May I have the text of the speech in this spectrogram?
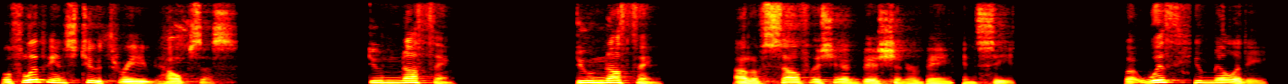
Well, Philippians 2 3 helps us. Do nothing, do nothing out of selfish ambition or vain conceit, but with humility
